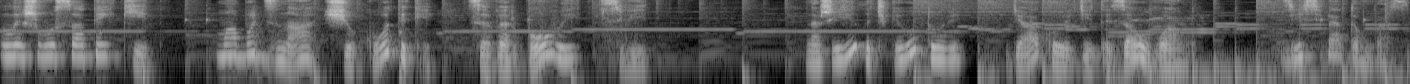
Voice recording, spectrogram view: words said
лиш вусатий кіт. Мабуть, зна, що котики це вербовий цвіт. Наші гілочки готові. Дякую, діти, за увагу. Зі святом вас!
